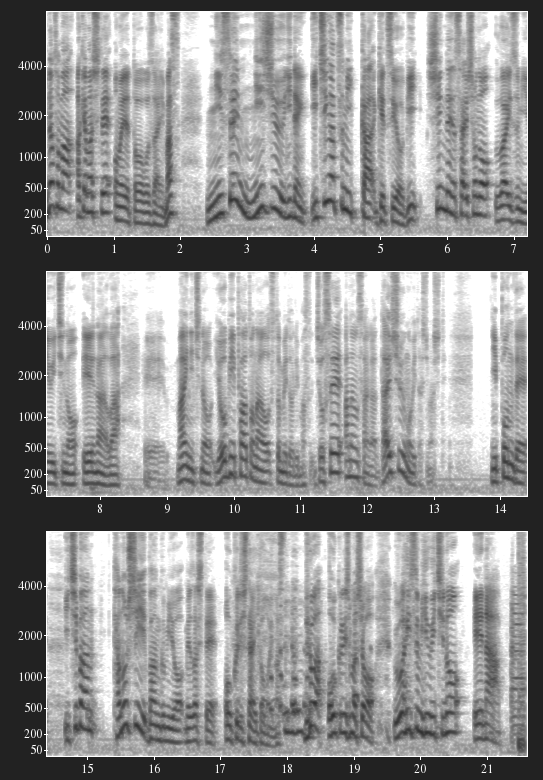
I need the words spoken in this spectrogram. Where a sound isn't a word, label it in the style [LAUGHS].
皆様明けましておめでとうございます。2022年1月3日月曜日新年最初の上泉雄一のエーナーは、えー毎日の曜日パートナーを務めております女性アナウンサーが大集合いたしまして日本で一番楽しい番組を目指してお送りしたいと思います。ではお送りしましょう。上泉雄一のエーナー。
